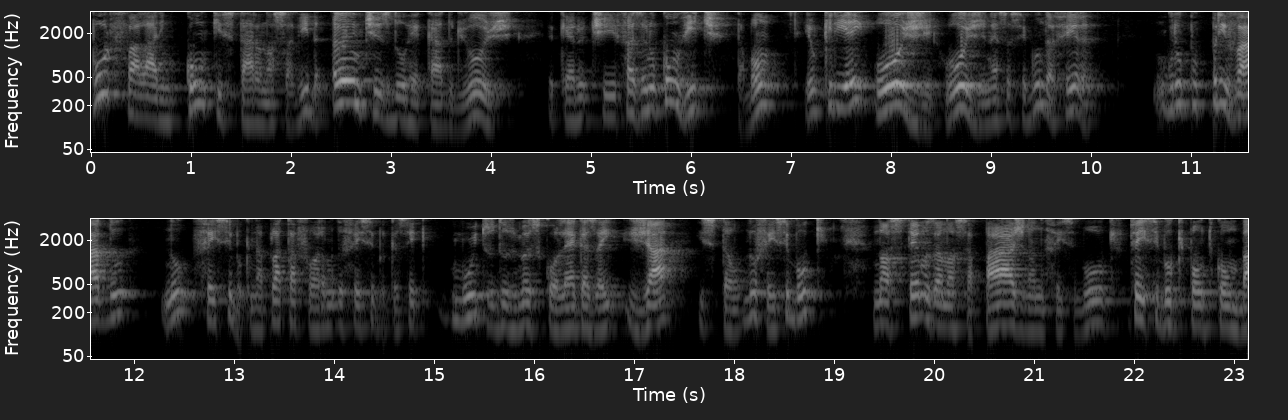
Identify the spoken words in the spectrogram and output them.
Por falar em conquistar a nossa vida, antes do recado de hoje, eu quero te fazer um convite, tá bom? Eu criei hoje, hoje, nessa segunda-feira, um grupo privado no Facebook, na plataforma do Facebook. Eu sei que muitos dos meus colegas aí já estão no Facebook. Nós temos a nossa página no Facebook, facebook.com.br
